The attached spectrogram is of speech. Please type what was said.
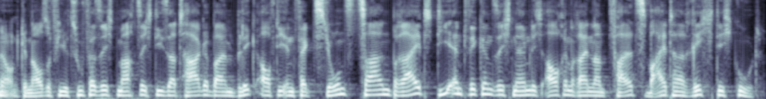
Ja, und genauso viel Zuversicht macht sich dieser Tage beim Blick auf die Infektionszahlen breit. Die entwickeln sich nämlich auch in Rheinland-Pfalz weiter richtig gut.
